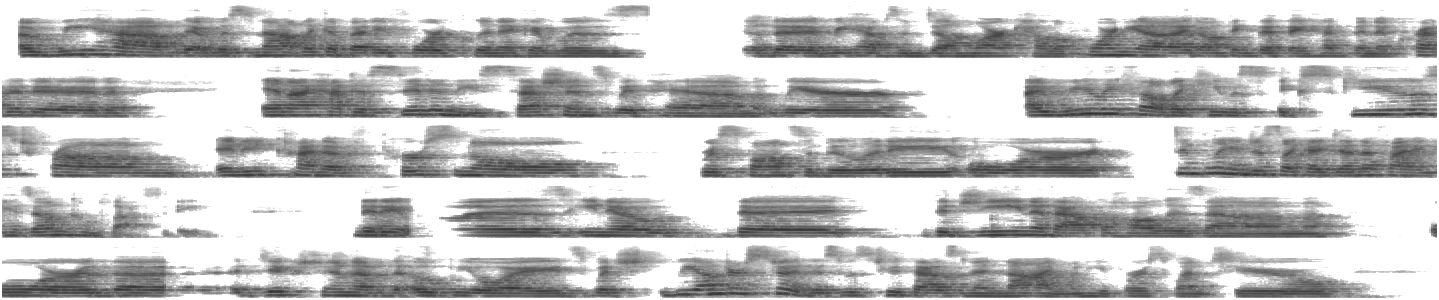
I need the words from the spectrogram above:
a rehab that was not like a Betty Ford clinic. It was the rehabs in Del Mar, California. I don't think that they had been accredited. And I had to sit in these sessions with him where I really felt like he was excused from any kind of personal responsibility or simply in just like identifying his own complexity. That yeah. it was, you know, the the gene of alcoholism or the mm-hmm. Addiction of the opioids, which we understood this was 2009 when he first went to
